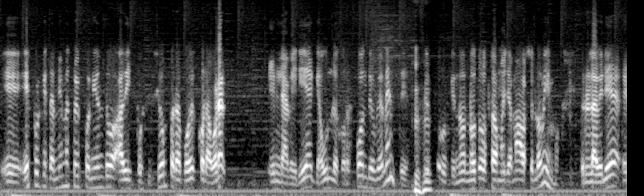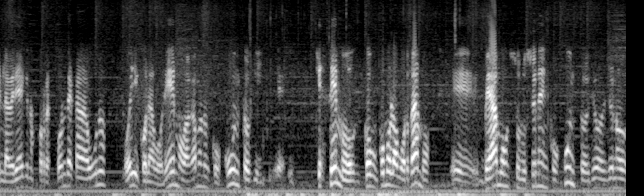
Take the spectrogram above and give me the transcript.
Eh, es porque también me estoy poniendo a disposición para poder colaborar en la vereda que a uno le corresponde, obviamente, porque no, no todos estamos llamados a hacer lo mismo, pero en la vereda, en la vereda que nos corresponde a cada uno, oye, colaboremos, hagámonos en conjunto, ¿qué, qué hacemos? ¿Cómo, ¿Cómo, lo abordamos? Eh, veamos soluciones en conjunto. Yo, yo no,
